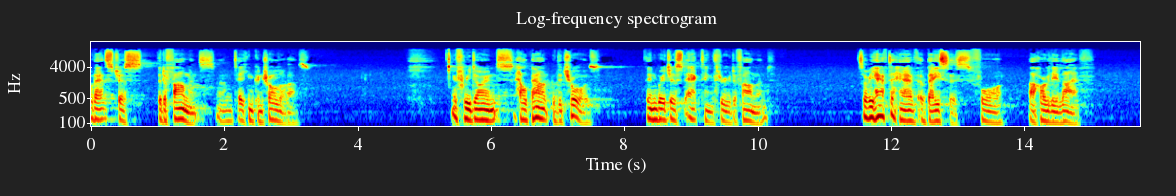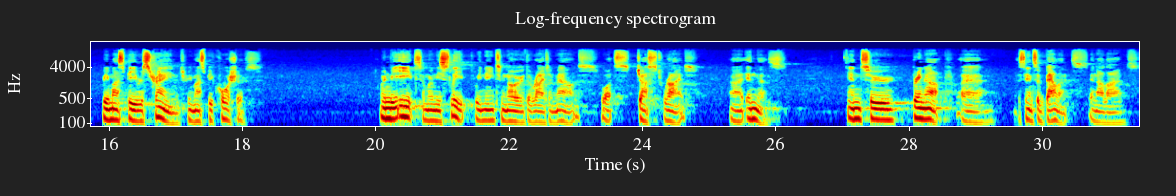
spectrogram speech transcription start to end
well, that's just the defilements um, taking control of us. If we don't help out with the chores, then we're just acting through defilement. So we have to have a basis for a holy life. We must be restrained, we must be cautious. When we eat and when we sleep, we need to know the right amount, what's just right uh, in this, and to bring up a, a sense of balance in our lives.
